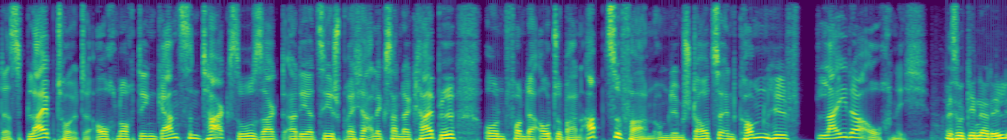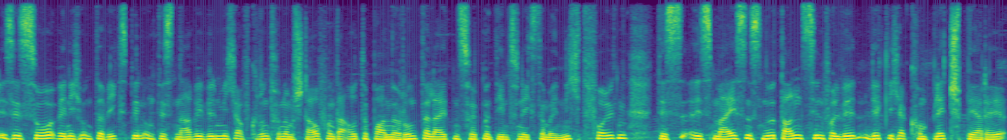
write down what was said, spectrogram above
Das bleibt heute auch noch den ganzen Tag so, sagt ADAC-Sprecher Alexander Kreipel. Und von der Autobahn abzufahren, um dem Stau zu entkommen, hilft leider auch nicht. Also generell ist es so, wenn ich unterwegs bin und das Navi will mich aufgrund von einem Stau von der Autobahn runterleiten, sollte man dem zunächst einmal nicht folgen. Das ist meistens nur dann sinnvoll, wenn wirklich eine Komplettsperre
